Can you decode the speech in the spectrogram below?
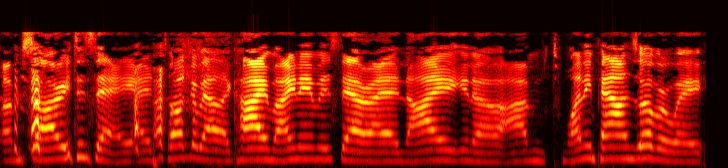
I'm sorry to say and talk about like, hi, my name is Sarah and I, you know, I'm 20 pounds overweight,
